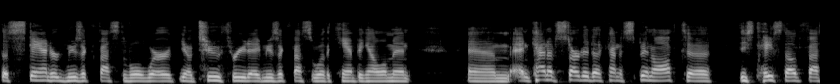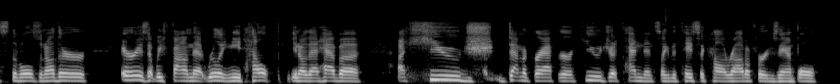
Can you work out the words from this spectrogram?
the standard music festival where you know two three day music festival with a camping element um, and kind of started to kind of spin off to these taste of festivals and other areas that we found that really need help, you know, that have a, a huge demographic or a huge attendance, like the Taste of Colorado, for example.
